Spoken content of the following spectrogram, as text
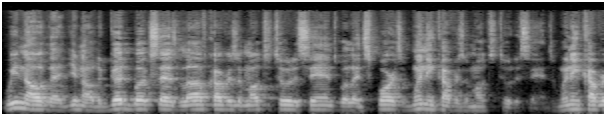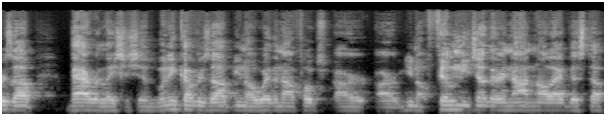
We know that you know the good book says love covers a multitude of sins. Well, in sports, winning covers a multitude of sins. Winning covers up bad relationships. Winning covers up, you know, whether or not folks are are you know feeling each other or not, and all that good stuff.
